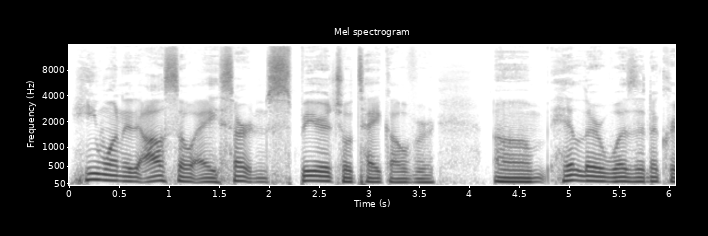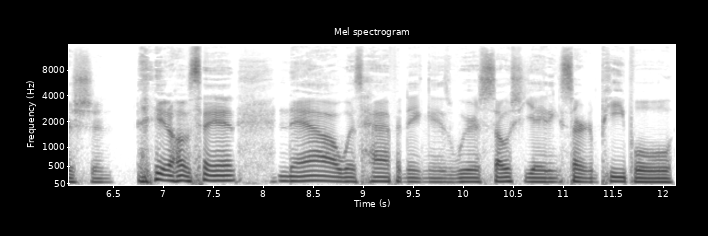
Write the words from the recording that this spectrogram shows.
he wanted also a certain spiritual takeover. Um, Hitler wasn't a Christian. you know what I'm saying? Now what's happening is we're associating certain people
